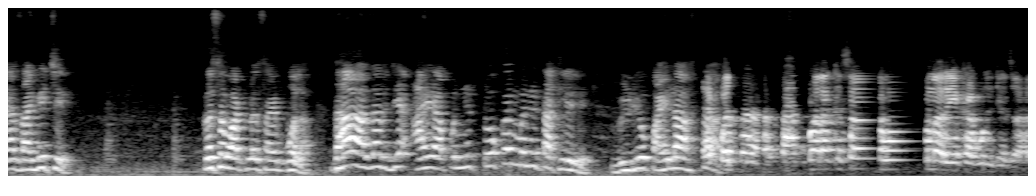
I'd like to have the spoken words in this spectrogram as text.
या जागेचे. कसं वाटलं साहेब? बोला. दहा हजार जे आहे आपण टोकन मनी टाकलेले. व्हिडिओ पाहिला असता. कसा होणार एका गुंठ्याचा?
